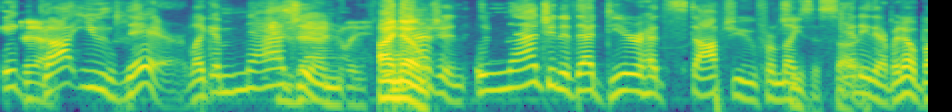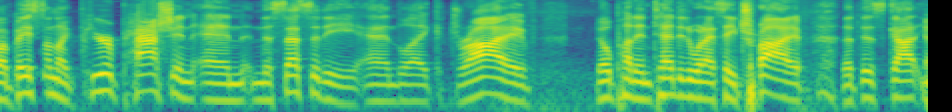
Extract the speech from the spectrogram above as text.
it Yeah. got you there. Like imagine. Exactly. I know. Imagine, imagine if that deer had stopped you from like Jesus, getting there. But no, but based on like pure passion and necessity and like drive, no pun intended when I say drive, that this got you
